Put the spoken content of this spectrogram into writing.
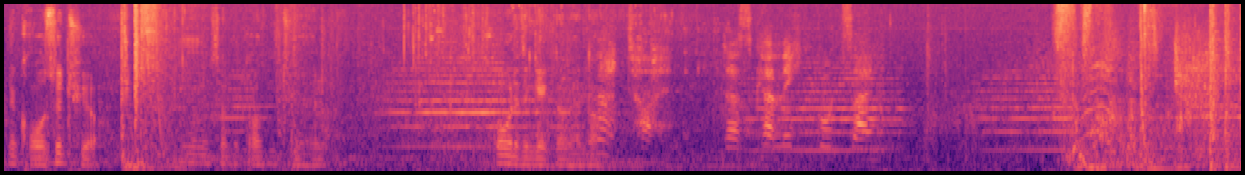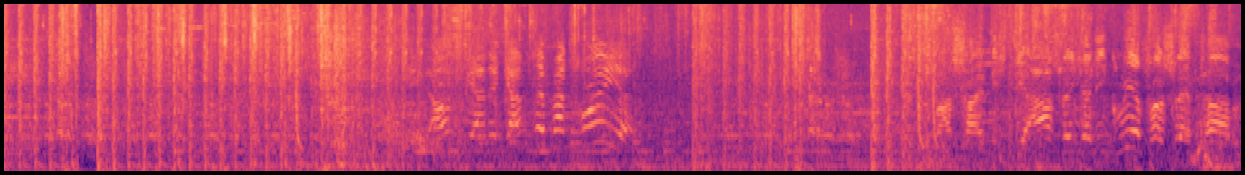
Eine große Tür. Wir müssen eine große Tür hin. Oh, da sind Gegner Na dahinter. toll. Das kann nicht gut sein. Patrouille. Wahrscheinlich die Arschlöcher, die Greer verschleppt haben.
